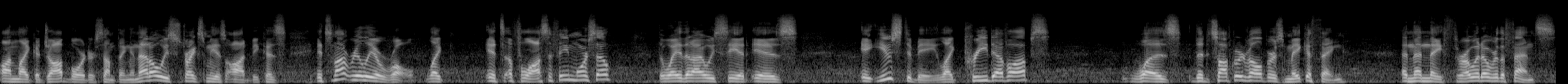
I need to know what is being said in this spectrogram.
on like a job board or something, and that always strikes me as odd because it's not really a role. Like, it's a philosophy more so. The way that I always see it is, it used to be, like pre-DevOps, was the software developers make a thing, and then they throw it over the fence,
